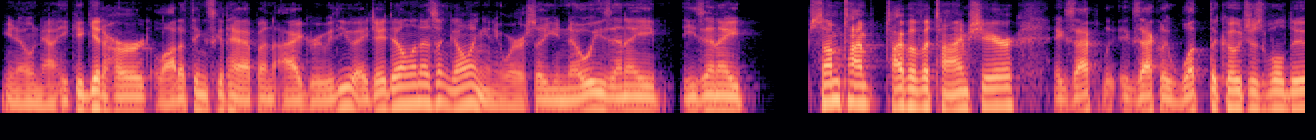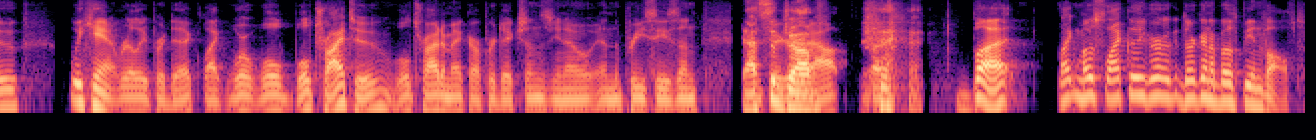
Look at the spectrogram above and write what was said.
You know, now he could get hurt. A lot of things could happen. I agree with you. AJ Dillon isn't going anywhere. So you know he's in a he's in a some type type of a timeshare. Exactly exactly what the coaches will do we can't really predict. Like we'll we'll we'll try to we'll try to make our predictions. You know, in the preseason. That's the job. Out, but, but, like most likely they're, they're going to both be involved.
